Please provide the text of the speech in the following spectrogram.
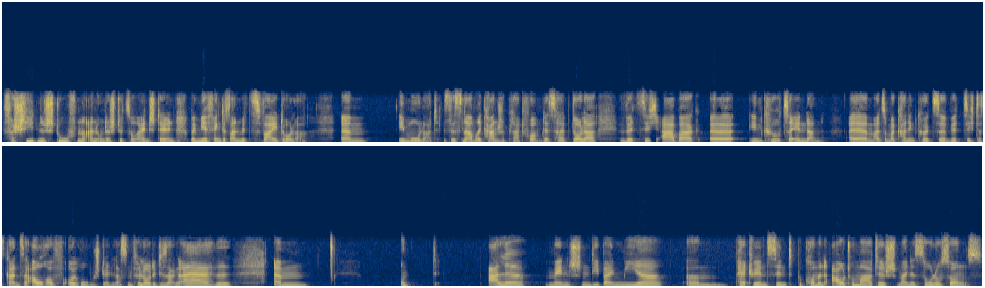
verschiedene Stufen an Unterstützung einstellen. Bei mir fängt es an mit zwei Dollar. Ähm, im Monat. Es ist eine amerikanische Plattform, deshalb Dollar, wird sich aber äh, in Kürze ändern. Ähm, also man kann in Kürze, wird sich das Ganze auch auf Euro umstellen lassen für Leute, die sagen, ah, ähm, und alle Menschen, die bei mir ähm, Patreons sind, bekommen automatisch meine Solo-Songs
